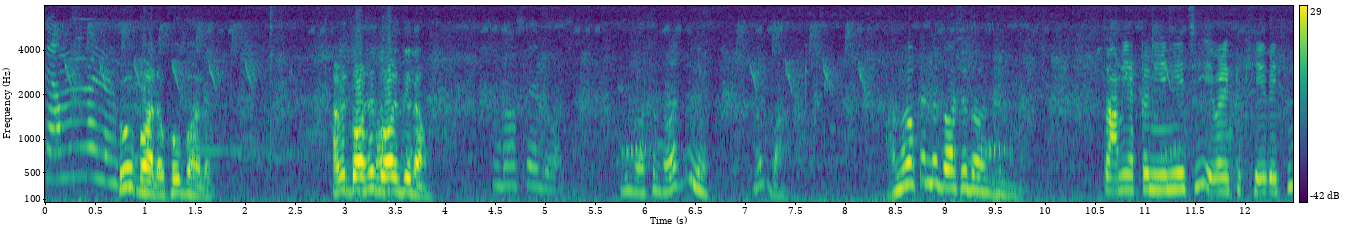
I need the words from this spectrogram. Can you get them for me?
কেমন লাগে? খুব ভালো খুব ভালো। আমি দশে দশ দিলাম। দশে দশ। দশে দশ দিলে? বাবা। আমিও কিন্তু দশে দশ দিলাম তো আমি একটা নিয়ে নিয়েছি এবার একটু খেয়ে দেখি।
